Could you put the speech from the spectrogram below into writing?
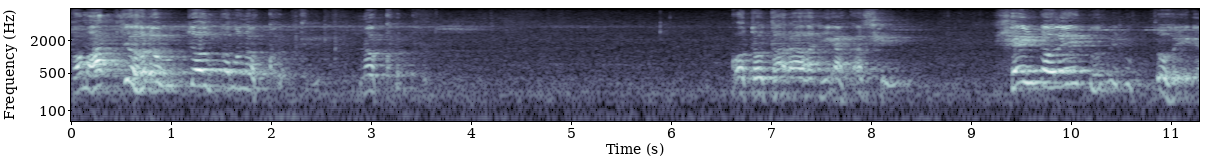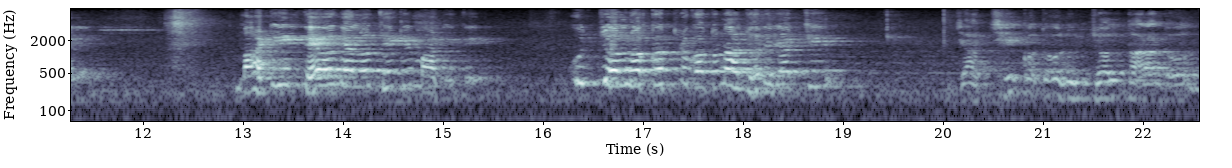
সমাপ্তি হলো উজ্জ্বলতম নক্ষত্র নক্ষত্র। কত তারা আজ আকাশে সেই দলে তুমি মুক্ত হয়ে গেলে। মাটির দেহ গেল থেকে মাটিতে। উজ্জ্বল নক্ষত্র কত না ঝরে যাচ্ছে। যাচ্ছে কত উজ্জ্বল তারা দল।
